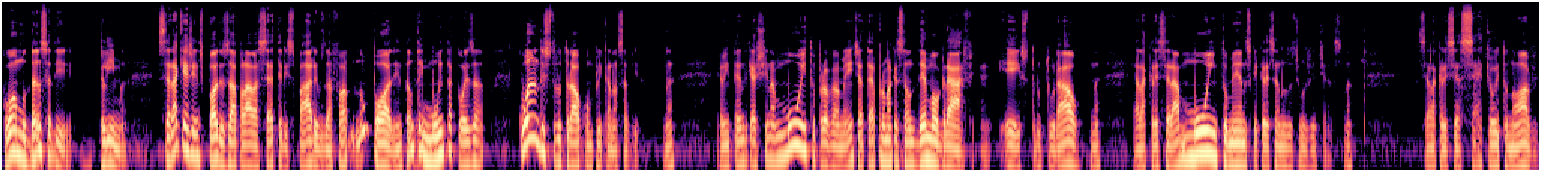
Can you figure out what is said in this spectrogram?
com a mudança de clima, será que a gente pode usar a palavra ceteris paribus da forma? Não pode. Então tem muita coisa. Quando estrutural complica a nossa vida, né? Eu entendo que a China, muito provavelmente, até por uma questão demográfica e estrutural, né, ela crescerá muito menos que cresceu nos últimos 20 anos. Né? Se ela crescer 7, 8, 9,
